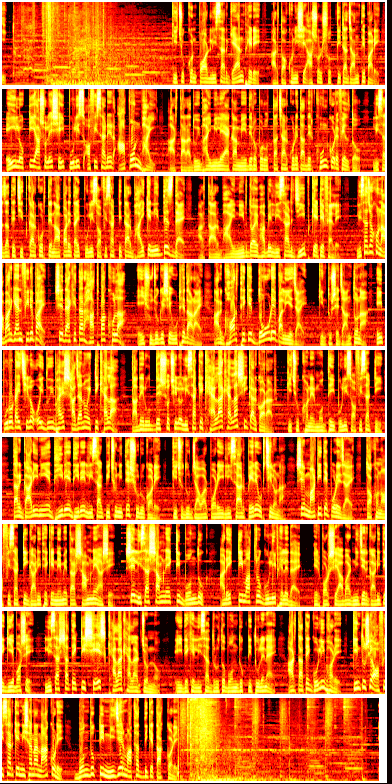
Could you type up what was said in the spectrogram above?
কিছুক্ষণ পর লিসার জ্ঞান ফেরে আর তখনই সে আসল সত্যিটা জানতে পারে। এই লোকটি আসলে সেই পুলিশ অফিসারের আপন ভাই আর তারা দুই ভাই মিলে একা মেয়েদের ওপর অত্যাচার করে তাদের খুন করে ফেলতো। লিসা যাতে চিৎকার করতে না পারে তাই পুলিশ অফিসারটি তার ভাইকে নির্দেশ দেয় আর তার ভাই নির্দয়ভাবে লিসার জিভ কেটে ফেলে। লিসা যখন আবার জ্ঞান ফিরে পায়, সে দেখে তার হাত পা খোলা। এই সুযোগে সে উঠে দাঁড়ায় আর ঘর থেকে দৌড়ে পালিয়ে যায়। কিন্তু সে জানতো না, এই পুরোটাই ছিল ওই দুই ভাইয়ের সাজানো একটি খেলা। তাদের উদ্দেশ্য ছিল লিসাকে খেলা খেলা স্বীকার করার। কিছুক্ষণের মধ্যেই পুলিশ অফিসারটি তার গাড়ি নিয়ে ধীরে ধীরে লিসার পিছু নিতে শুরু করে। কিছু দূর যাওয়ার পরেই লিসা আর পেরে উঠছিল না। সে মাটিতে পড়ে যায়। তখন অফিসারটি গাড়ি থেকে নেমে তার সামনে আসে। সে লিসার সামনে একটি বন্দুক আর একটি মাত্র গুলি ফেলে দেয়। এরপর সে আবার নিজের গাড়িতে গিয়ে বসে। লিসার সাথে একটি শেষ খেলা খেলার জন্য। এই দেখে লিসা দ্রুত বন্দুকটি তুলে নেয়, আর তাতে গলি ভরে, কিন্তু সে অফিসারকে নিশানা না করে বন্দুকটি নিজের মাথার দিকে তাক করে।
